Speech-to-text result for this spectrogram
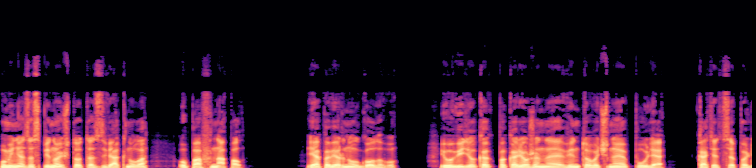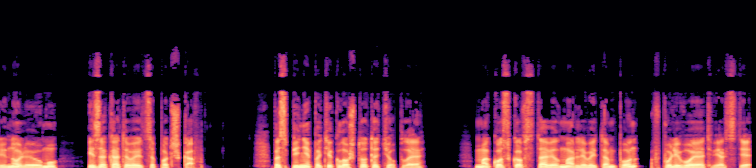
У меня за спиной что-то звякнуло, упав на пол. Я повернул голову и увидел, как покореженная винтовочная пуля катится по линолеуму и закатывается под шкаф. По спине потекло что-то теплое. Макоско вставил марлевый тампон в пулевое отверстие.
